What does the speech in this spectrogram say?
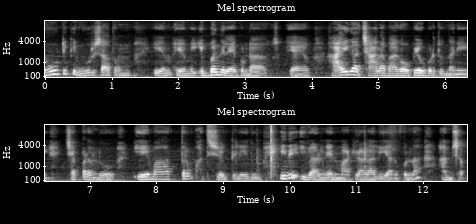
నూటికి నూరు శాతం ఏం ఇబ్బంది లేకుండా హాయిగా చాలా బాగా ఉపయోగపడుతుందని చెప్పడంలో ఏమాత్రం అతిశయోక్తి లేదు. ఇది ఇవాళ నేను మాట్లాడాలి అనుకున్న అంశం.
